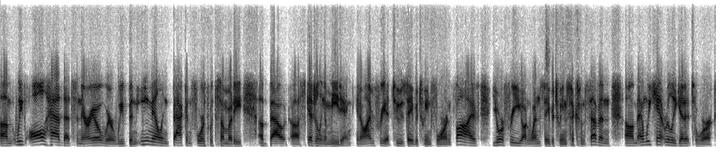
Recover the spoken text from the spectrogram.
Um, we've all had that scenario where we've been emailing back and forth with somebody about uh, scheduling a meeting. You know, I'm free at Tuesday between 4 and 5, you're free on Wednesday between 6 and 7, um, and we can't really get it to work.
